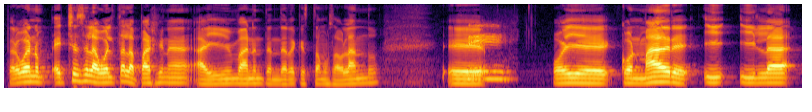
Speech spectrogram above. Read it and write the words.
Pero bueno, échese la vuelta a la página, ahí van a entender de qué estamos hablando. Oye, con madre, y, y la,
